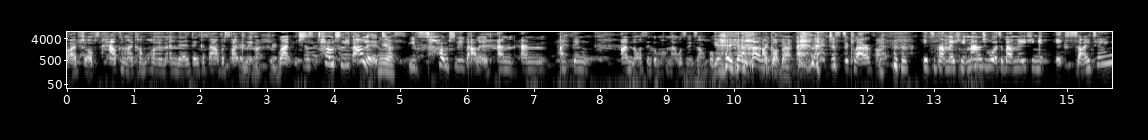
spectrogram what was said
five jobs. How can I come home and then think about recycling? Exactly. Right, which is totally valid. Yes. It's totally valid, and and I think I'm not a single mom. That was an example. Yeah, yeah, I got that. just to clarify, it's about making it manageable. It's about making it exciting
